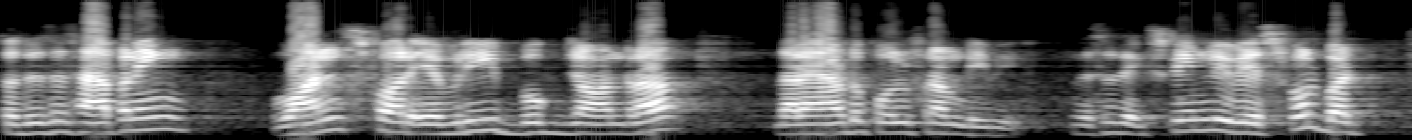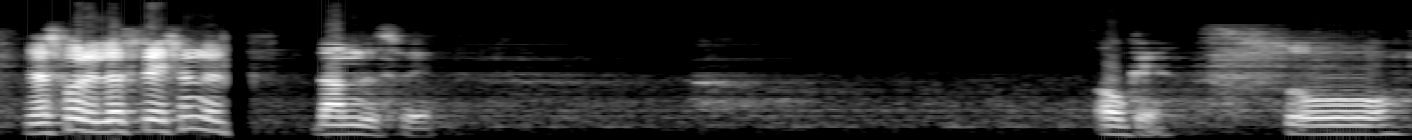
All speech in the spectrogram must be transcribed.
So this is happening once for every book genre that I have to pull from DB. This is extremely wasteful but just for illustration it's done this way. Okay, so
